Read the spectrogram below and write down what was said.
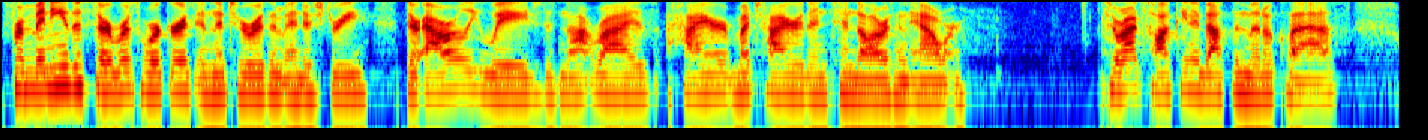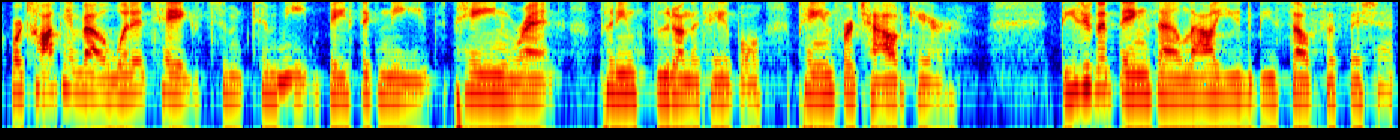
For many of the service workers in the tourism industry, their hourly wage does not rise higher, much higher than $10 an hour. So we're not talking about the middle class. We're talking about what it takes to, to meet basic needs, paying rent, putting food on the table, paying for childcare. These are the things that allow you to be self-sufficient.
